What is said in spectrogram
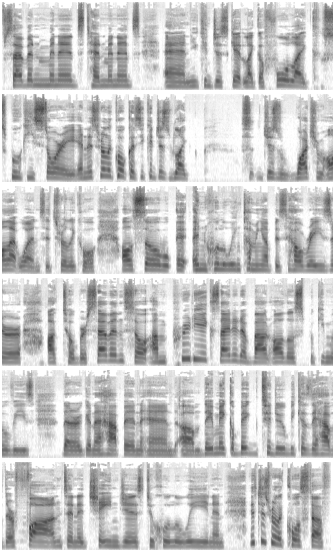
seven minutes 10 minutes and you can just get like a full like spooky story and it's really cool because you could just like just watch them all at once. It's really cool. Also, in Halloween coming up is Hellraiser October 7th. So I'm pretty excited about all those spooky movies that are going to happen. And um, they make a big to do because they have their font and it changes to Halloween. And it's just really cool stuff.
